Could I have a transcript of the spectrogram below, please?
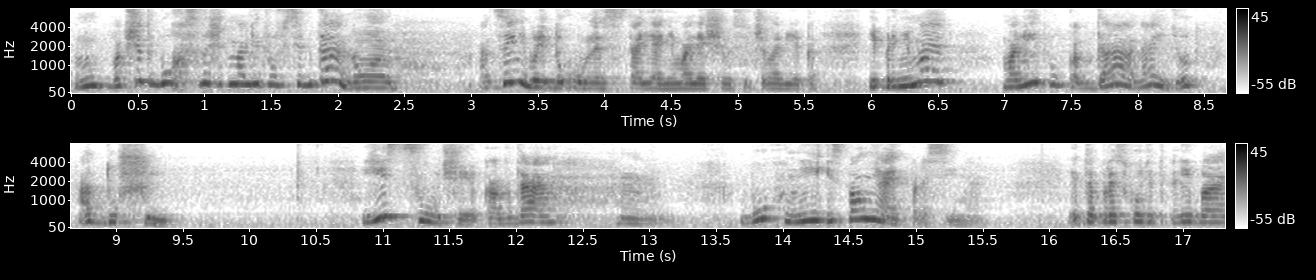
Ну, вообще-то Бог слышит молитву всегда, но оценивает духовное состояние молящегося человека и принимает молитву, когда она идет от души. Есть случаи, когда Бог не исполняет просимое. Это происходит либо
